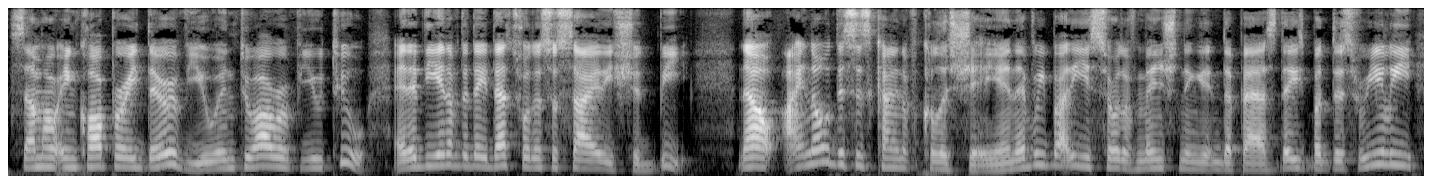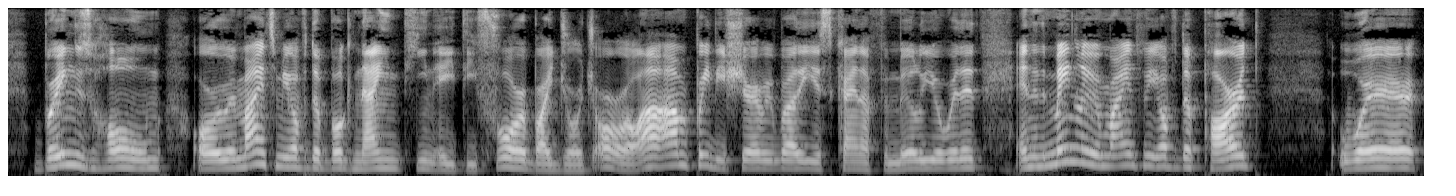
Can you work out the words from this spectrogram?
somehow incorporate their view into our view too. And at the end of the day, that's what a society should be. Now, I know this is kind of cliche and everybody is sort of mentioning it in the past days, but this really brings home or reminds me of the book 1984 by George Orwell. I'm pretty sure everybody is kind of familiar with it, and it mainly reminds me of the part where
